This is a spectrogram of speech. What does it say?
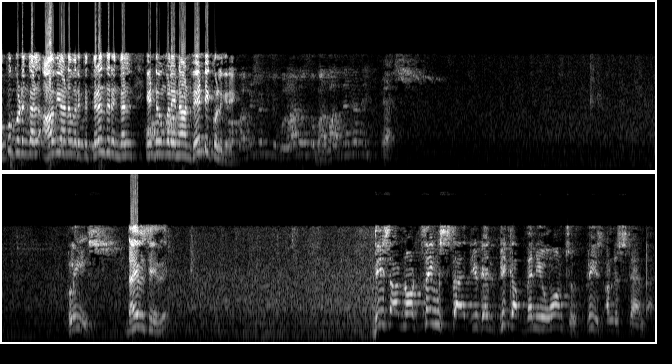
ஒப்புக்கொடுங்கள் ஆவியானவருக்கு திறந்திருங்கள் என்று உங்களை நான் வேண்டிக் கொள்கிறேன் தயவு செய்து These are not things that you can pick up when you want to. Please understand that.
